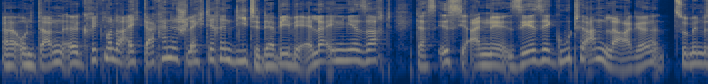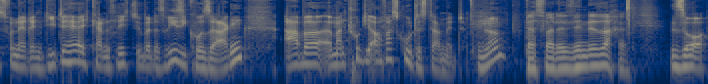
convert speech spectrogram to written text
Äh, und dann äh, kriegt man da eigentlich gar keine schlechte Rendite. Der BWLer in mir sagt, das ist eine sehr, sehr gute Anlage, zumindest von der Rendite her. Ich kann jetzt nichts über das Risiko sagen, aber äh, man tut ja auch was Gutes damit. Ne? Das war der Sinn der Sache. So,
